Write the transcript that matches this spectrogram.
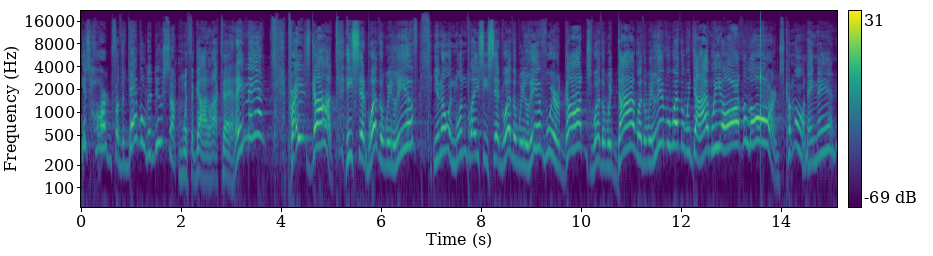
It's hard for the devil to do something with a guy like that. Amen? Praise God. He said, whether we live, you know, in one place he said, whether we live, we're God's, whether we die, whether we live or whether we die, we are the Lord's. Come on, amen.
